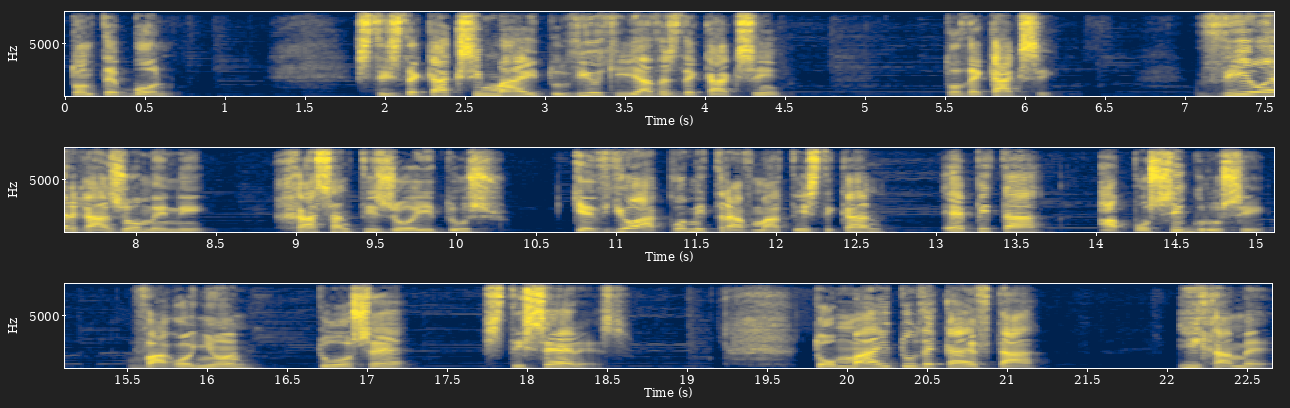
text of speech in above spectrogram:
των Τεμπών. Στις 16 Μάη του 2016, το 16, δύο εργαζόμενοι χάσαν τη ζωή τους και δυο ακόμη τραυματίστηκαν έπειτα από σύγκρουση βαγονιών του ΟΣΕ στις Σέρες. Το Μάη του 17 είχαμε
